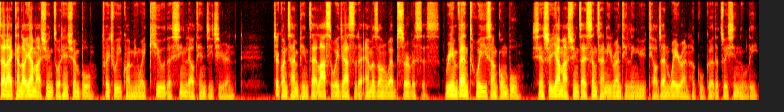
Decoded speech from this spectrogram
再来看到亚马逊昨天宣布推出一款名为 Q 的新聊天机器人。这款产品在拉斯维加斯的 Amazon Web Services reInvent 会议上公布，显示亚马逊在生产力软体领域挑战微软和谷歌的最新努力。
